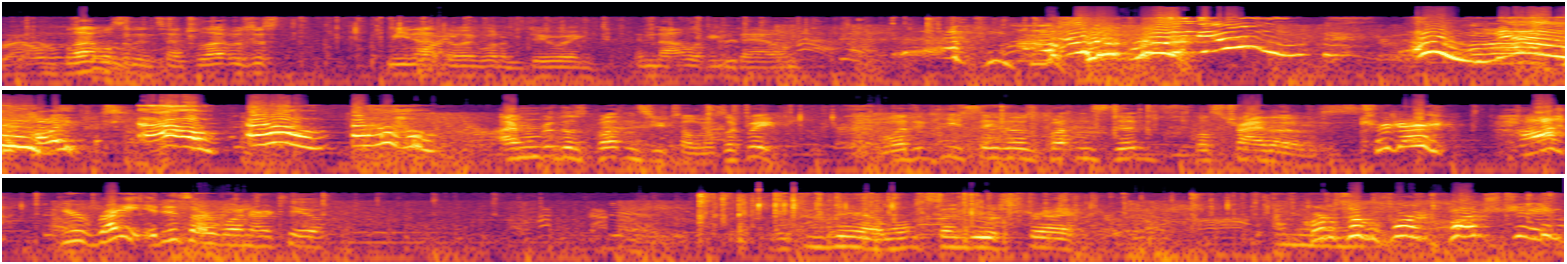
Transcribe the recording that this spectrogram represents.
Well, that wasn't intentional. That was just me not knowing what I'm doing and not looking down. oh no! Oh no! Ah, Hyped! Ow! Ow! Ow! I remember those buttons you told me. I was like, wait, what did he say those buttons did? Let's try those. Trigger! Ha! You're right. It is our one or two. This is me, I won't send you astray. I mean, Quarter circle forward punch chain!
